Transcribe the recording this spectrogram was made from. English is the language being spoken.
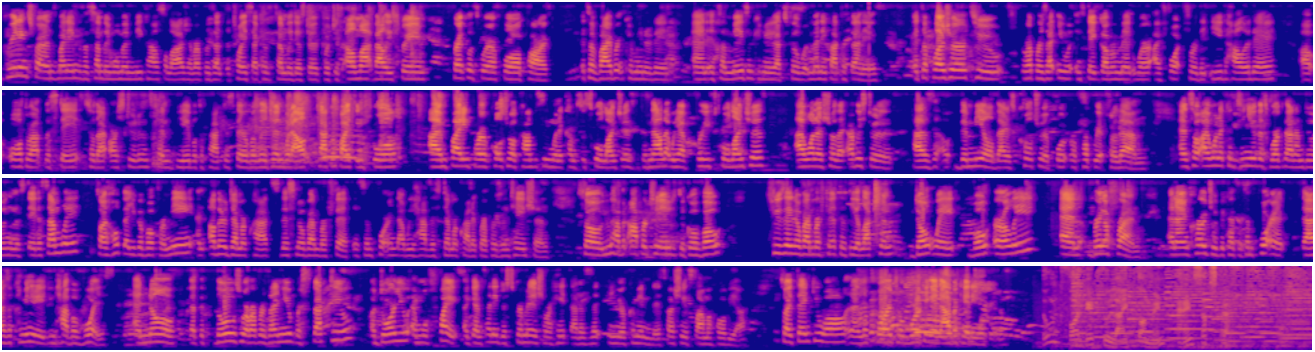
Greetings, friends. My name is Assemblywoman Michelle Solages. I represent the 22nd Assembly District, which is Elmont Valley Stream, Franklin Square, Floral Park. It's a vibrant community, and it's an amazing community that's filled with many Pakistanis. It's a pleasure to represent you in state government, where I fought for the Eid holiday uh, all throughout the state so that our students can be able to practice their religion without sacrificing school. I'm fighting for a cultural competency when it comes to school lunches because now that we have free school lunches, I want to ensure that every student has the meal that is culturally appropriate for them. And so I want to continue this work that I'm doing in the state assembly. So I hope that you can vote for me and other Democrats this November 5th. It's important that we have this Democratic representation. So you have an opportunity to go vote. Tuesday, November 5th is the election. Don't wait. Vote early and bring a friend. And I encourage you because it's important that as a community you have a voice and know that the, those who are representing you respect you, adore you, and will fight against any discrimination or hate that is in your community, especially Islamophobia. So I thank you all and I look forward to working and advocating with you. Don't forget to like, comment and subscribe.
